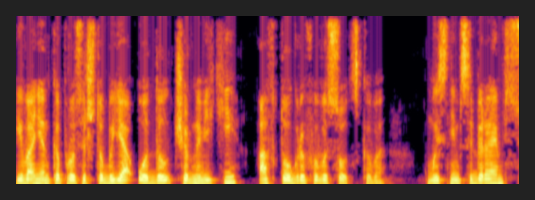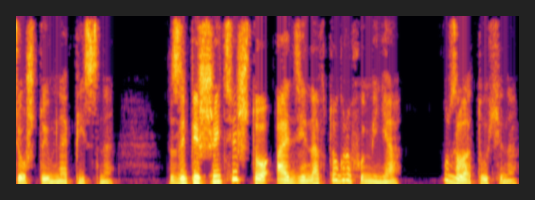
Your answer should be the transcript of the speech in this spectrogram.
Иваненко просит, чтобы я отдал черновики автографа Высоцкого. Мы с ним собираем все, что им написано. Запишите, что один автограф у меня, у Золотухина.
